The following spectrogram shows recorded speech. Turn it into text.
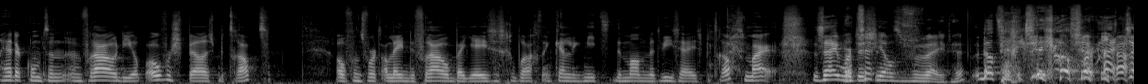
Hè, er komt een, een vrouw die op overspel is betrapt. Overigens wordt alleen de vrouw bij Jezus gebracht en kennelijk niet de man met wie zij is betrapt. Maar zij wordt dat dus... zeg je als verwijt, hè? Dat zeg ik zeker als verwijt.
